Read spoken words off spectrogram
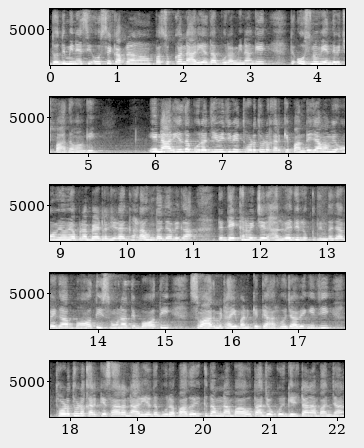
ਦੁੱਧ ਮਿਨੇ ਸੀ, ਉਸੇ ਕੱਪ ਨਾਲ ਆਪਾਂ ਸੁੱਕਾ ਨਾਰੀਅਲ ਦਾ ਬੂਰਾ ਮਿਨਾਂਗੇ ਤੇ ਉਸ ਨੂੰ ਵੀ ਇਹਦੇ ਵਿੱਚ ਪਾ ਦੇਵਾਂਗੇ। ਇਹ ਨਾਰੀਅਲ ਦਾ ਬੂਰਾ ਜਿਵੇਂ ਜਿਵੇਂ ਥੋੜਾ ਥੋੜਾ ਕਰਕੇ ਪਾਉਂਦੇ ਜਾਵਾਂਗੇ, ਉਵੇਂ ਉਵੇਂ ਆਪਣਾ ਬੈਟਰ ਜਿਹੜਾ ਗਾੜਾ ਹੁੰਦਾ ਜਾਵੇਗਾ ਤੇ ਦੇਖਣ ਵਿੱਚ ਇਹ ਹਲਵੇ ਦੀ ਲੁੱਕ ਦਿੰਦਾ ਜਾਵੇਗਾ। ਬਹੁਤ ਹੀ ਸੋਹਣਾ ਤੇ ਬਹੁਤ ਹੀ ਸਵਾਦ ਮਿਠਾਈ ਬਣ ਕੇ ਤਿਆਰ ਹੋ ਜਾਵੇਗੀ ਜੀ। ਥੋੜਾ ਥੋੜਾ ਕਰਕੇ ਸਾਰਾ ਨਾਰੀਅਲ ਦਾ ਬੂਰਾ ਪਾ ਦਿਓ, ਇੱਕਦਮ ਨਾ ਪਾਓ ਤਾਂ ਜੋ ਕੋਈ ਗਿਲਟਾ ਨਾ ਬਣ ਜਾਣ।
